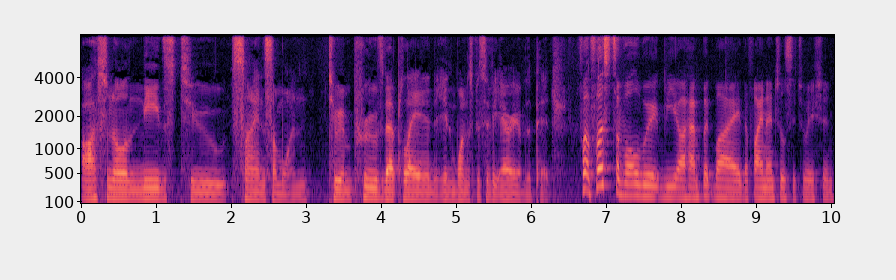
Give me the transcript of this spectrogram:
Arsenal needs to sign someone to improve their play in, in one specific area of the pitch? First of all, we we are hampered by the financial situation.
